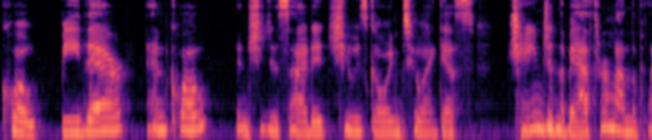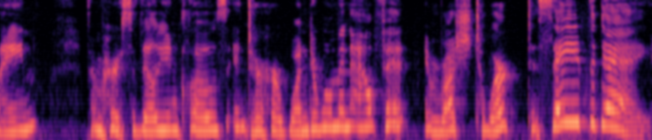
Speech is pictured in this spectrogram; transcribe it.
quote, be there, end quote, and she decided she was going to, I guess, change in the bathroom on the plane from her civilian clothes into her Wonder Woman outfit and rush to work to save the day.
